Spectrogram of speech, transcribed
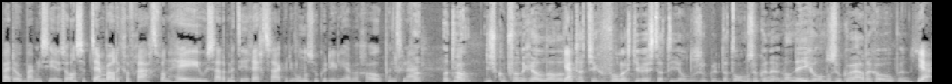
bij het Openbaar Ministerie? Dus al in september had ik gevraagd van, hey, hoe staat het met die rechtszaken, die onderzoeken die jullie hebben geopend naar... Want- Want die, Oh. die scoop van de Gelderlanden, Ja. dat had je gevolgd. Je wist dat, die onderzoeken, dat de onderzoeken, wel negen onderzoeken waren geopend. Ja.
